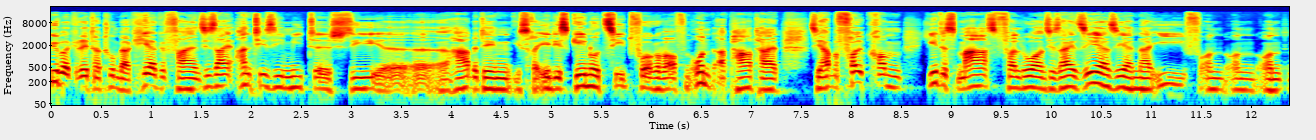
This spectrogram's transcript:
über Greta Thunberg hergefallen. Sie sei antisemitisch, sie äh, habe den Israelis Genozid vorgeworfen und Apartheid. Sie habe vollkommen jedes Maß verloren. Sie sei sehr, sehr naiv und, und, und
